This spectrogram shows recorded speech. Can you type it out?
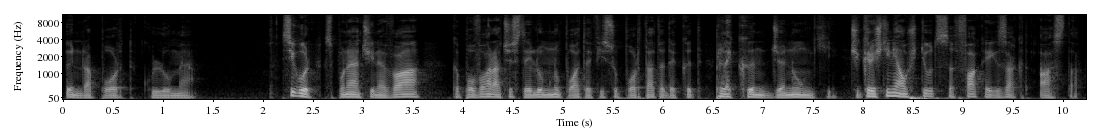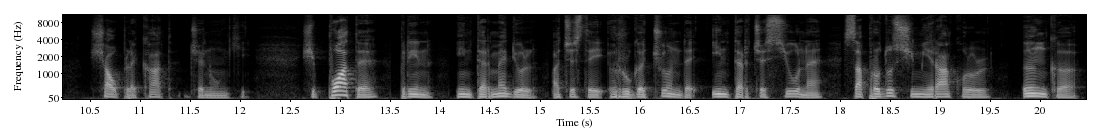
în raport cu lumea. Sigur, spunea cineva că povara acestei lumi nu poate fi suportată decât plecând genunchii. Și creștinii au știut să facă exact asta. Și-au plecat genunchii. Și poate, prin intermediul acestei rugăciuni de intercesiune s-a produs și miracolul încă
